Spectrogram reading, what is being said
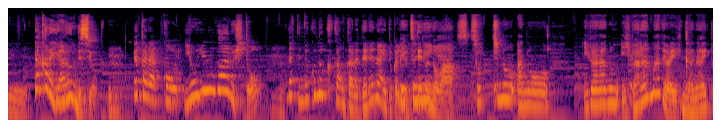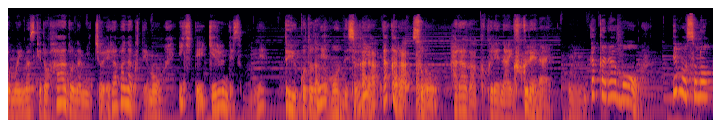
うんだからやるんですよ。うんだからこう余裕がある人だってぬくぬく感から出れないとか言ってるのはそっちのあの茨の茨まではいかないと思いますけど、ハードな道を選ばなくても生きていけるんですもんね。ということだと思うんですよね。だからだからあそうの腹がくくれない。くくれない。うんだからもうでもその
